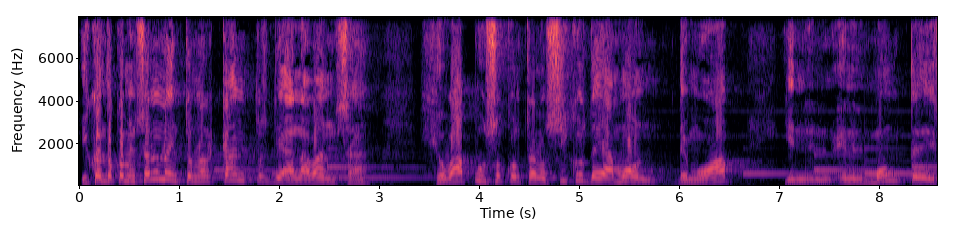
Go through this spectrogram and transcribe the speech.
Y cuando comenzaron a entonar cantos de alabanza, Jehová puso contra los hijos de Amón, de Moab, y en el, monte de,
